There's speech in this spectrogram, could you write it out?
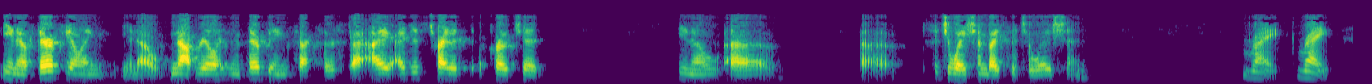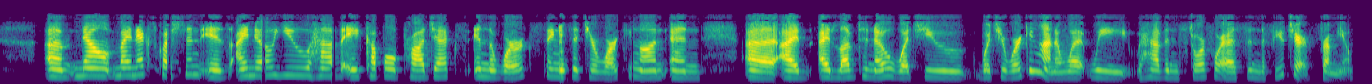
you know, if they're feeling, you know, not realizing that they're being sexist, I, I just try to approach it you know, uh, uh, situation by situation. Right, right. Um, now, my next question is: I know you have a couple projects in the works, things that you're working on, and uh, I'd I'd love to know what you what you're working on and what we have in store for us in the future from you.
